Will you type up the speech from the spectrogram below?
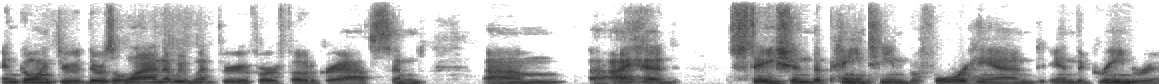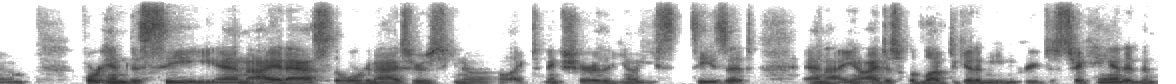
and going through, there was a line that we went through for photographs, and um, I had stationed the painting beforehand in the green room for him to see. And i had asked the organizers you know like to make sure that you know he sees it. And I, you know i just would love to get a meet and greet just shake handed and then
